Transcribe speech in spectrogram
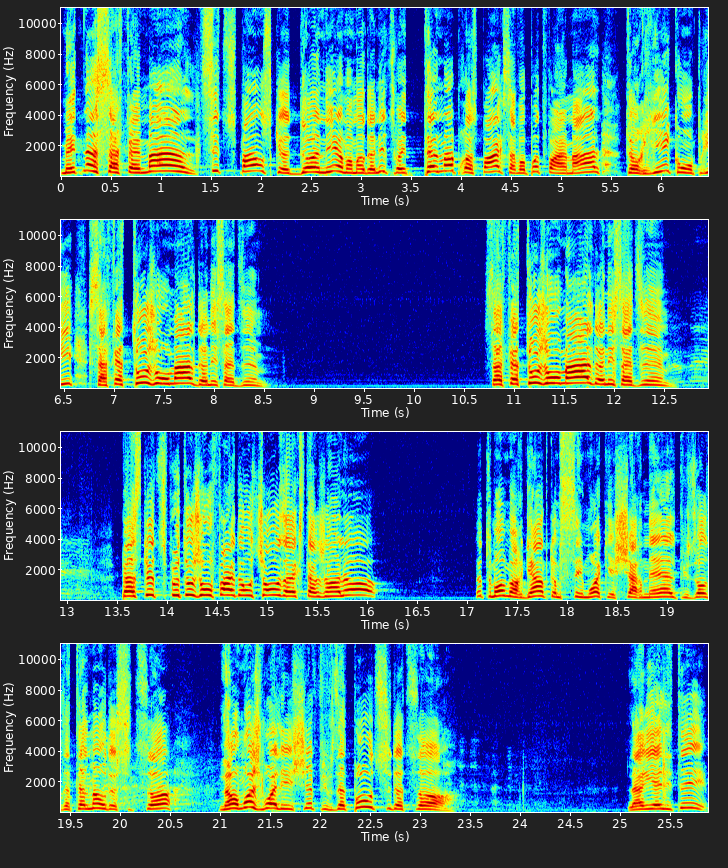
Maintenant, ça fait mal. Si tu penses que donner, à un moment donné, tu vas être tellement prospère que ça ne va pas te faire mal, tu n'as rien compris, ça fait toujours mal donner sa dîme. Ça fait toujours mal donner sa dîme. Parce que tu peux toujours faire d'autres choses avec cet argent-là. Tout le monde me regarde comme si c'est moi qui est charnel, puis vous autres, êtes tellement au-dessus de ça. Non, moi, je vois les chiffres, puis vous n'êtes pas au-dessus de ça. La réalité,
